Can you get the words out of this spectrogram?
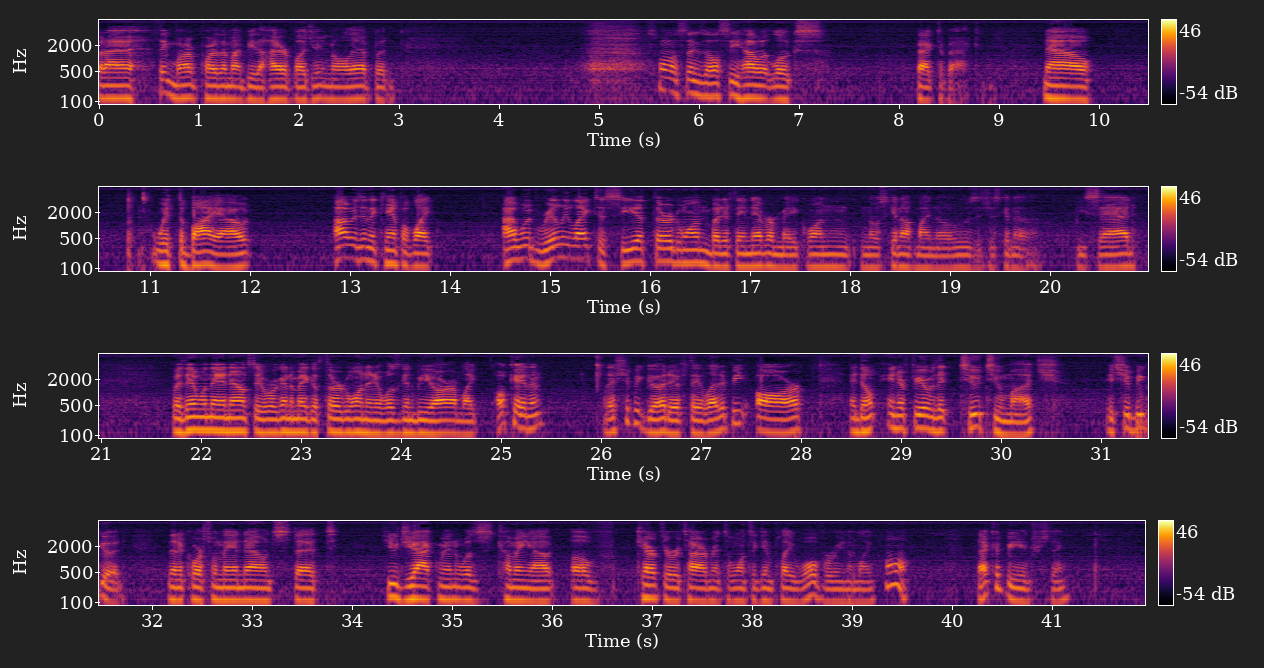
But I think part of that might be the higher budget and all that, but it's one of those things I'll see how it looks back to back. Now, with the buyout, I was in the camp of like, I would really like to see a third one, but if they never make one, no skin off my nose, it's just gonna be sad. But then when they announced they were gonna make a third one and it was gonna be R, I'm like, okay then, that should be good. If they let it be R and don't interfere with it too too much, it should be good. Then of course when they announced that Hugh Jackman was coming out of character retirement to once again play Wolverine, I'm like, oh, that could be interesting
